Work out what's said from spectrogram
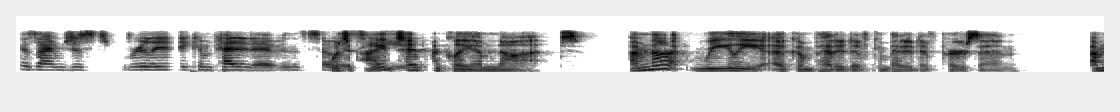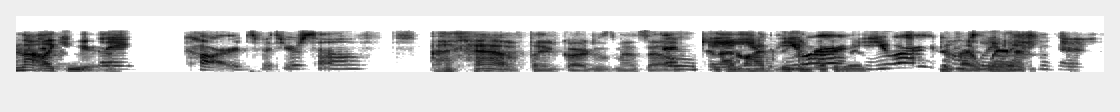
because I'm just really competitive, and so Which I he. typically am not. I'm not really a competitive, competitive person. I'm not like you. Play cards with yourself I have played cards with myself, and and I don't have to be. You are you are a completely competitive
